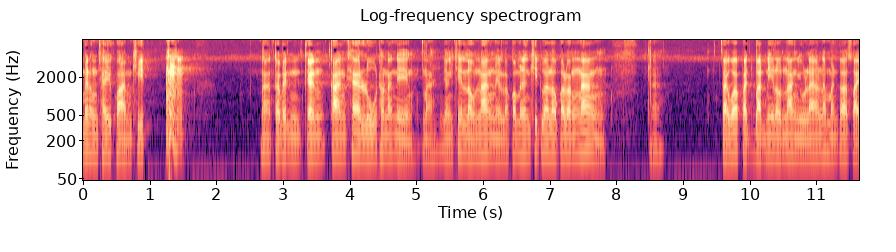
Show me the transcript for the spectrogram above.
ไม่ต้องใช้ความคิดนะแต่เป็นการการแค่รู้เท่านั้นเองนะอย่างเช่นเรานั่งเนี่ยเราก็ไม่ต้องคิดว่าเรากำลังนั่งนะแต่ว่าปัจจุบันนี้เรานั่งอยู่แล้วนะมันก็ใส่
